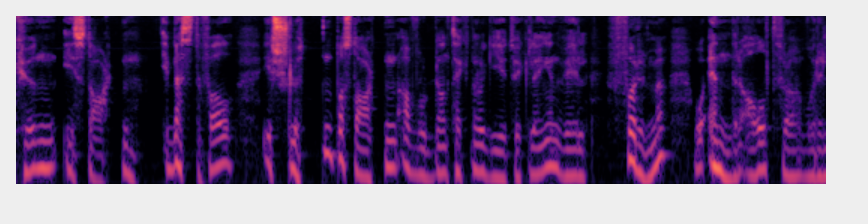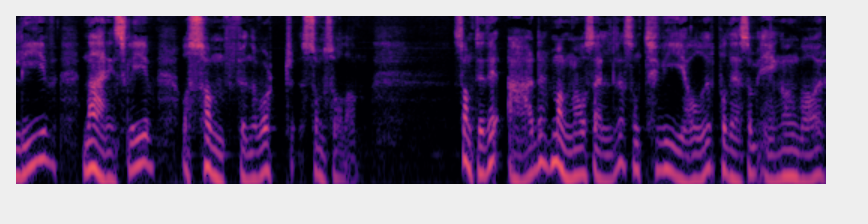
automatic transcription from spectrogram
kun i starten. I beste fall i slutten på starten av hvordan teknologiutviklingen vil forme og endre alt fra våre liv, næringsliv og samfunnet vårt som sådan. Samtidig er det mange av oss eldre som tviholder på det som en gang var,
